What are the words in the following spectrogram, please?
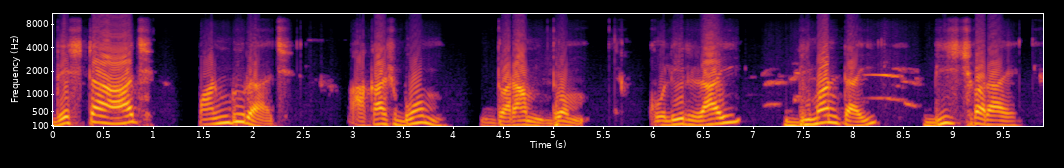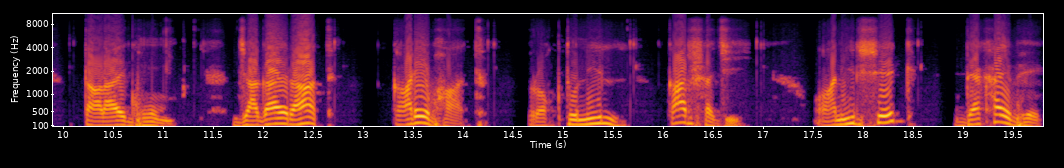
দেশটা আজ পাণ্ডুরাজ, আকাশ বোম, দরাম দম কলির রাই বিমানটাই বিষ ছড়ায়, তাড়ায় ঘুম। জাগায় রাত, কাড়ে ভাত। রক্ত নীল, কার সাজি? আনির শেখ দেখায় ভেক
